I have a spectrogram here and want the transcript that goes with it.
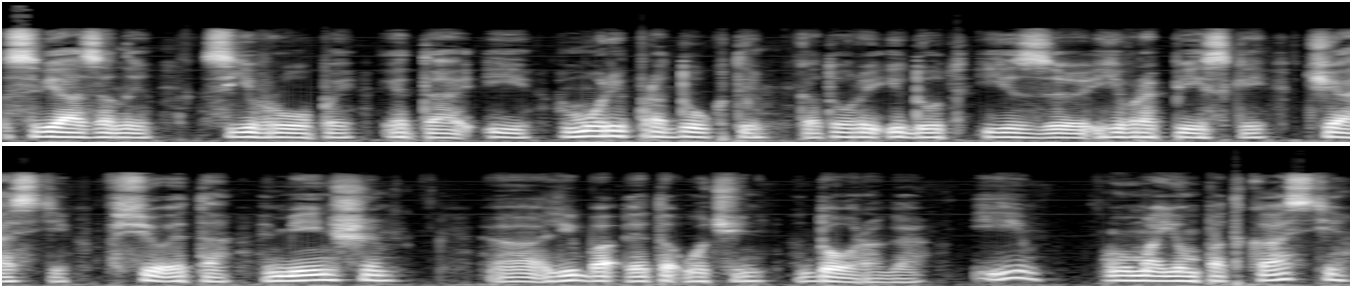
связаны с Европой. Это и морепродукты, которые идут из европейской части. Все это меньше, э, либо это очень дорого. И в моем подкасте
